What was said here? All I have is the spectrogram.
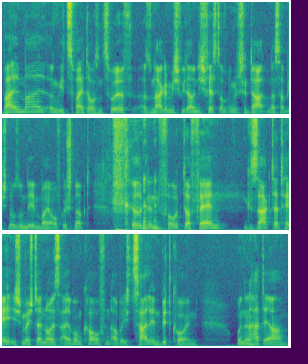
Weil mal irgendwie 2012, also nagel mich wieder nicht fest auf irgendwelche Daten, das habe ich nur so nebenbei aufgeschnappt, irgendein verrückter Fan gesagt hat, hey, ich möchte ein neues Album kaufen, aber ich zahle in Bitcoin. Und dann hat er,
